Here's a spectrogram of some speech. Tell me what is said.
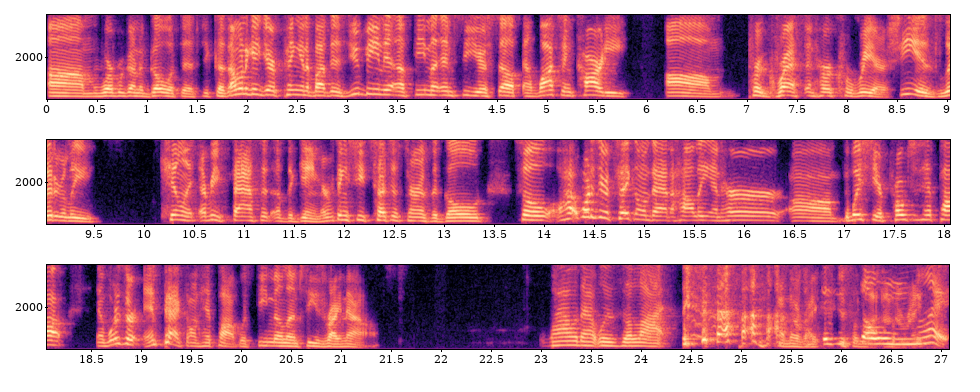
um, where we're going to go with this because I want to get your opinion about this. You being a female MC yourself and watching Cardi um, progress in her career, she is literally killing every facet of the game. Everything she touches turns to gold. So, how, what is your take on that, Holly, and her um, the way she approaches hip hop, and what is her impact on hip hop with female MCs right now? Wow, that was a lot. I know, right? It's, it's so lot, know, right? much.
